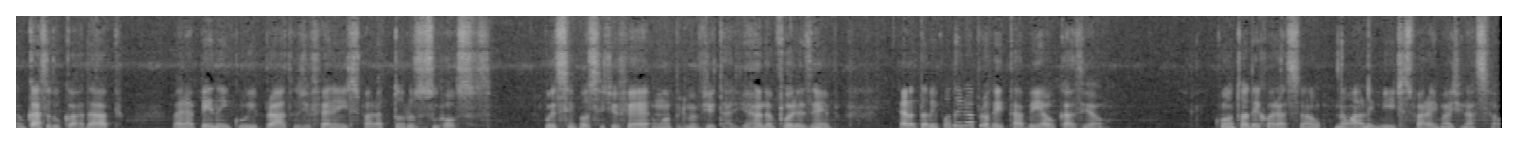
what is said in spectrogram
No caso do cardápio, vale a pena incluir pratos diferentes para todos os gostos. Pois se você tiver uma prima vegetariana, por exemplo, ela também poderia aproveitar bem a ocasião. Quanto à decoração, não há limites para a imaginação,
